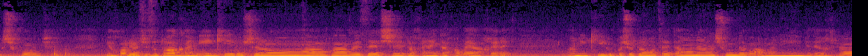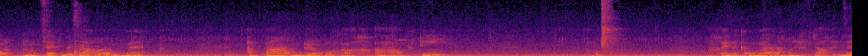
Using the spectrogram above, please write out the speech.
חושבות. יכול להיות שזאת רק אני כאילו שלא אהבה וזה, שלכן הייתה חוויה אחרת. אני כאילו פשוט לא מוצאת העונה שום דבר, אני בדרך כלל מוצאת בזרה, והפעם לא כל כך אהבתי. אחרי זה כמובן אנחנו נפתח את זה.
